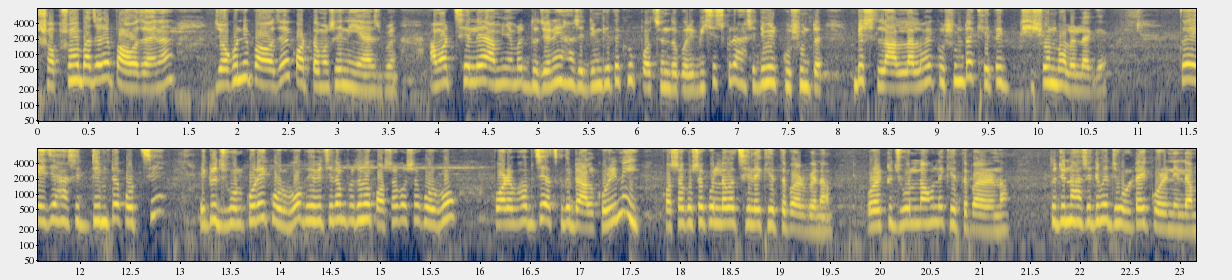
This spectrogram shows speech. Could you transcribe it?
সবসময় বাজারে পাওয়া যায় না। যখনই পাওয়া যায় কর্তামশাই নিয়ে আসবে। আমার ছেলে, আমি, আমরা দুজনেই হাঁসের ডিম খেতে খুব পছন্দ করি। বিশেষ করে হাঁসের ডিমের কুসুমটা, বেশ লাল লাল হয়। কুসুমটা খেতে ভীষণ ভালো লাগে। তো এই যে হাঁসের ডিমটা করছি, একটু ঝোল করেই করব। ভেবেছিলাম প্রথমে কষা কষা করব, পরে ভাবছি আজকে তো ডাল করিনি, কষা কষা করলে আবার ছেলে খেতে পারবে না। ওরা একটু ঝোল না হলে খেতে পারে না। তো জন্য হাঁসের ডিমের ঝোলটাই করে নিলাম।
